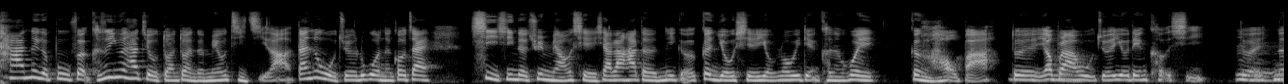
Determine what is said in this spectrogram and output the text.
他那个部分，可是因为他只有短短的没有几集啦，但是我觉得如果能够再细心的去描写一下，让他的那个更有血有肉一点，可能会更好吧？对，要不然我觉得有点可惜。对，那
